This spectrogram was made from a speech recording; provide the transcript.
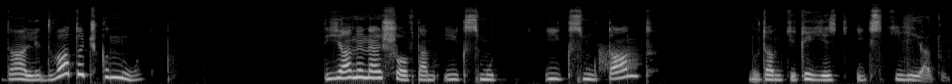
Далі 2.0. Я не знайшов там X, X мутант. Ну там тільки є XTV, а тут.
